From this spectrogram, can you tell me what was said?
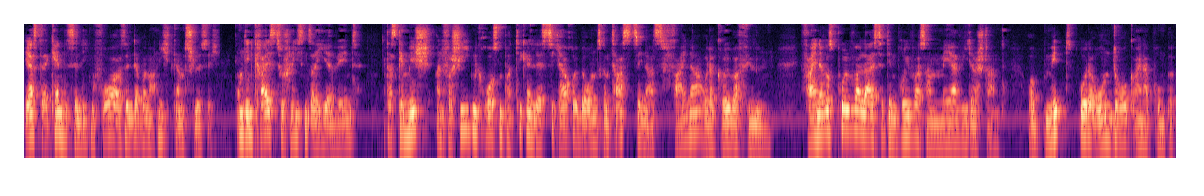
Erste Erkenntnisse liegen vor, sind aber noch nicht ganz schlüssig. Um den Kreis zu schließen sei hier erwähnt, das Gemisch an verschieden großen Partikeln lässt sich auch über unseren Tastsinn als feiner oder gröber fühlen. Feineres Pulver leistet dem Brühwasser mehr Widerstand, ob mit oder ohne Druck einer Pumpe,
